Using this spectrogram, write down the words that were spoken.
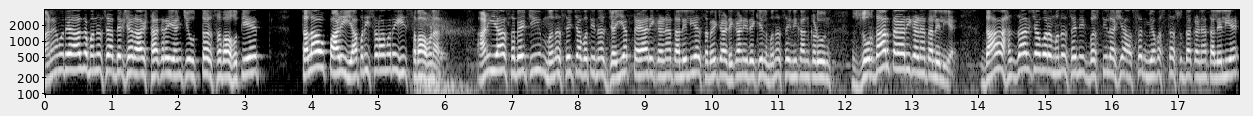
ठाण्यामध्ये आज मनसे अध्यक्ष राज ठाकरे यांची उत्तर सभा होतीये. तलाव पाळी या परिसरामध्ये ही सभा होणार आहे. आणि या सभेची मनसेच्या वतीनं जय्यत तयारी करण्यात आलेली आहे. सभेच्या ठिकाणी देखील मनसैनिकांकडून जोरदार तयारी करण्यात आलेली आहे. दहा हजारच्या वर मनसैनिक बसतील अशी आसन व्यवस्था सुद्धा करण्यात आलेली आहे.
